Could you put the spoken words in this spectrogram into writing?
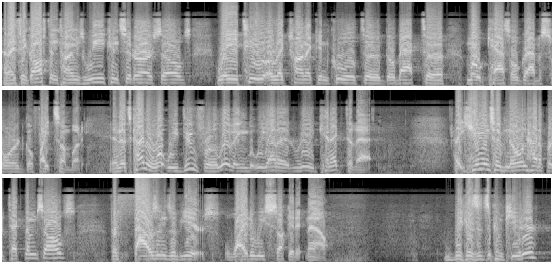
And I think oftentimes we consider ourselves way too electronic and cool to go back to Moat Castle, grab a sword, go fight somebody. And that's kind of what we do for a living, but we got to really connect to that. Like humans have known how to protect themselves for thousands of years. Why do we suck at it now? Because it's a computer?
